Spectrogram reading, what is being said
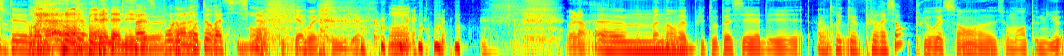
faste. de voilà, Belle année faste de- pour Voilà. le proto-racisme. Voilà. L'Africa washing. Hum. voilà. Euh, Donc maintenant, on va plutôt passer à des un, truc peu plus récent, plus récents, euh, sûrement un peu mieux.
